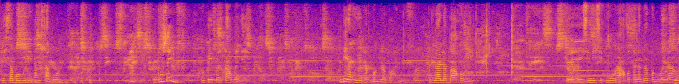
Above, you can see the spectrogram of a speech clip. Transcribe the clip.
kaysa bumili ng sabon. Ubusin yung paper towel eh. Hindi ako hirap maglaba, di ba? Naglalaba ako eh. Eh, sinisikmura ako talaga pag walang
